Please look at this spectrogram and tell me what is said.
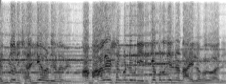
എന്തൊരു ശല്യമാണ് ആ ബാലകൃഷ്ണൻ കൊണ്ട് ഇവിടെ ഇരിക്കപ്പെടുന്നില്ലാണ്ടായല്ലോ ഭഗവാനെ.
